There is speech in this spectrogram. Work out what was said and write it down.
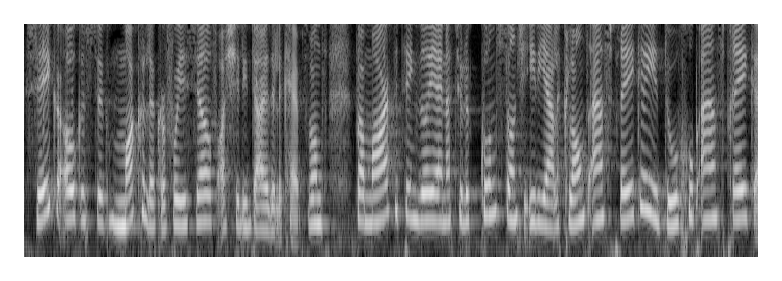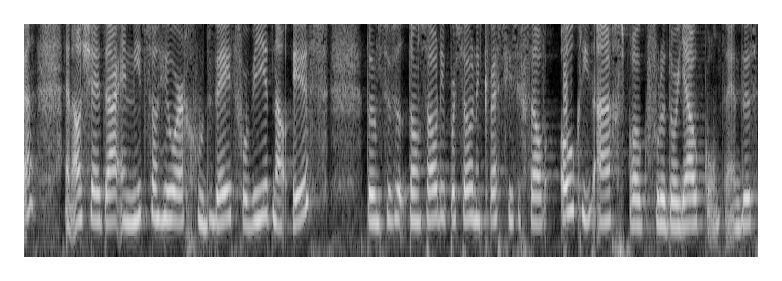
Zeker ook een stuk makkelijker voor jezelf als je die duidelijk hebt. Want qua marketing wil jij natuurlijk constant je ideale klant aanspreken, je doelgroep aanspreken. En als jij daarin niet zo heel erg goed weet voor wie het nou is, dan, dan zou die persoon in kwestie zichzelf ook niet aangesproken voelen door jouw content. Dus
